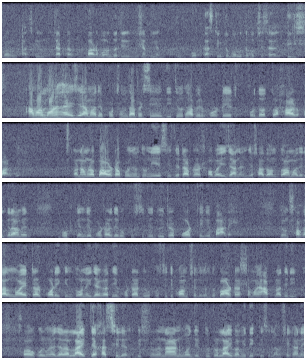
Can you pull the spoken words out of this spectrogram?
এবং আজকে চারটা বারো পর্যন্ত যে হিসাব দিলেন তো ভোট কাস্টিং তো মূলত হচ্ছে স্যার তিরিশ। আমার মনে হয় যে আমাদের প্রথম ধাপের চেয়ে দ্বিতীয় ধাপের ভোটের প্রদত্ত হার বাড়বে। কারণ আমরা বারোটা পর্যন্ত নিয়েছি যেটা আপনারা সবাই জানেন যে সাধারণত আমাদের গ্রামের ভোট কেন্দ্রে ভোটারদের উপস্থিতি দুইটার পর থেকে বাড়ে। যেমন সকাল নয়টার পরে কিন্তু অনেক জায়গাতেই ভোটারদের উপস্থিতি কম ছিল, কিন্তু বারোটার সময় আপনাদেরই সহকর্মীরা যারা লাইভ দেখাচ্ছিলেন, বিশেষ করে নারায়ণগঞ্জের দুটো লাইভ আমি দেখতেছিলাম, সেখানে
